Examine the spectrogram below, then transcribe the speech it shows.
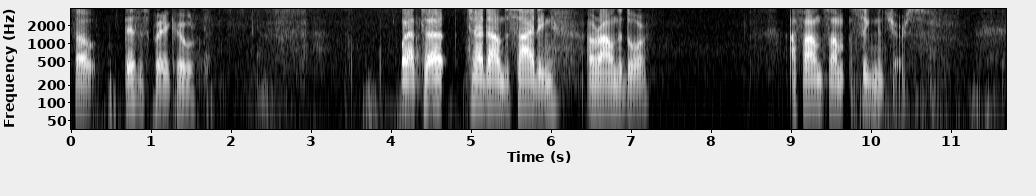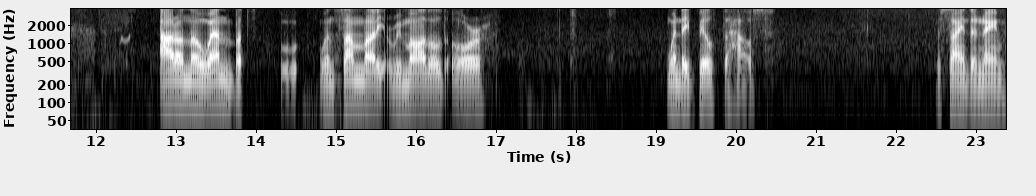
So this is pretty cool. When I tear, down the siding around the door, I found some signatures. I don't know when, but when somebody remodeled or when they built the house, they signed their name.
